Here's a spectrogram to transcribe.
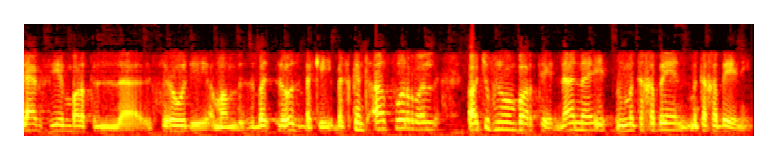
لعب فيه مباراة السعودي أمام الأوزبكي. بس كنت أفر أشوف المبارتين لأن المنتخبين منتخبين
